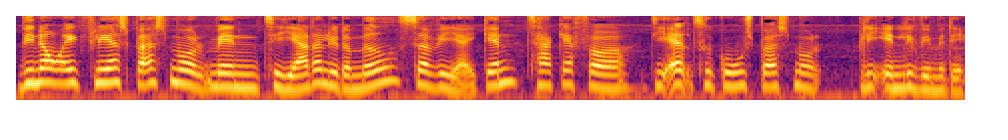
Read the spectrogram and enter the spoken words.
Vi når ikke flere spørgsmål, men til jer, der lytter med, så vil jeg igen takke jer for de altid gode spørgsmål. Bliv endelig ved med det.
